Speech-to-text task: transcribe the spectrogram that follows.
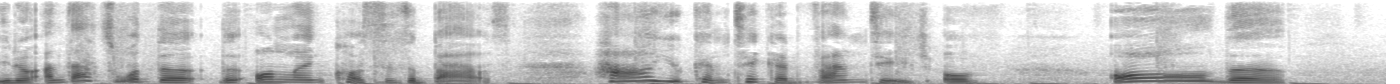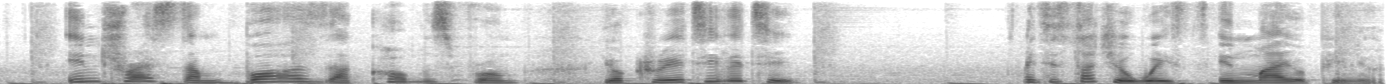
you know and that's what the the online course is about. How you can take advantage of all the interest and buzz that comes from your creativity. It is such a waste in my opinion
